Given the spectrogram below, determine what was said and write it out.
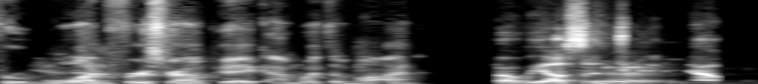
For yeah. one first round pick, I'm with him on. but we also Yeah. didn't know who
